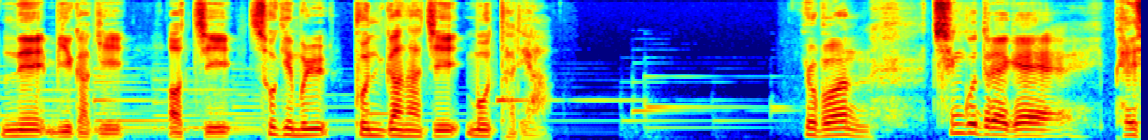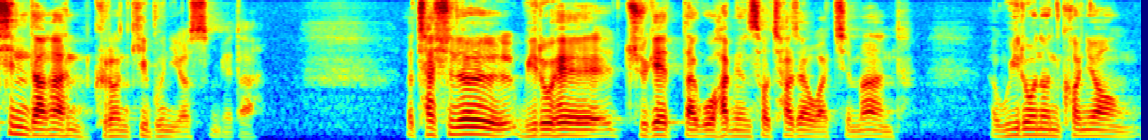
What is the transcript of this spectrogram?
내 미각이 어찌 속임을 분간하지 못하랴. 욥은 친구들에게 배신당한 그런 기분이었습니다. 자신을 위로해 주겠다고 하면서 찾아왔지만 위로는커녕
